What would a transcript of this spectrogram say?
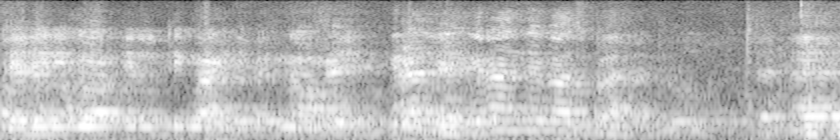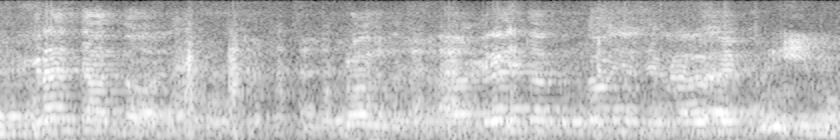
Te li ricordi tutti quanti per nome? Grande, grande Pasquale, eh, eh, grande Antonio, pronto? Ah, grande Antonio si primo.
